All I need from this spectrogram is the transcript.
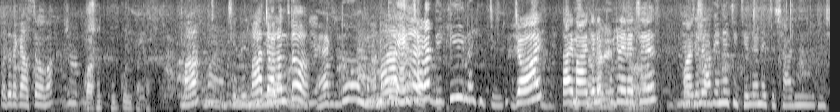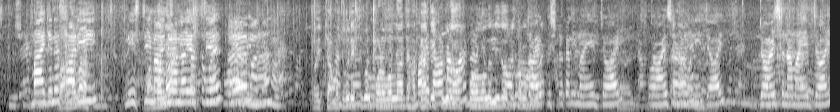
কোথা থেকে আসছো বাবা? সোদপুর কলকাতা। মা? মা চলন তো একদম মা ছাড়া দেখি না কিছু। জয়। তাই মায়ের জন্য পুজো এনেছে? সব এনেছি ছেলে এনেছে শাড়ি মিষ্টি মায়ের জন্য শাড়ি মিষ্টি মায়ের জন্য নিয়ে এসছে ওই চামচ করে একটু করে পরমান্ন আছে হাতে হাতে একটু করে দিয়ে দাও তো জয় কৃষ্ণকালী মায়ের জয়। জয় সোনামণি জয়। জয় সোনা মায়ের জয়।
